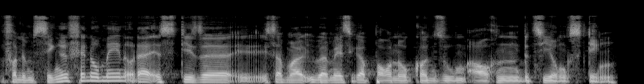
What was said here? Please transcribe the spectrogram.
von einem Single-Phänomen oder ist diese, ich sag mal, übermäßiger Pornokonsum auch ein Beziehungsding?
